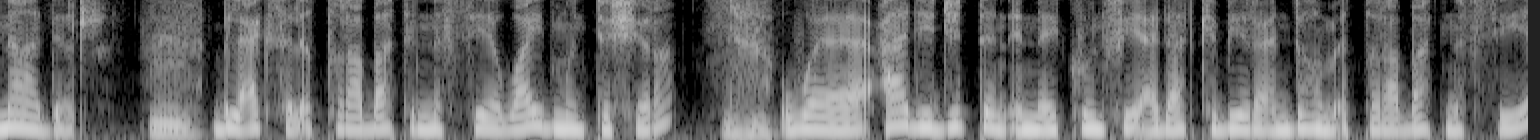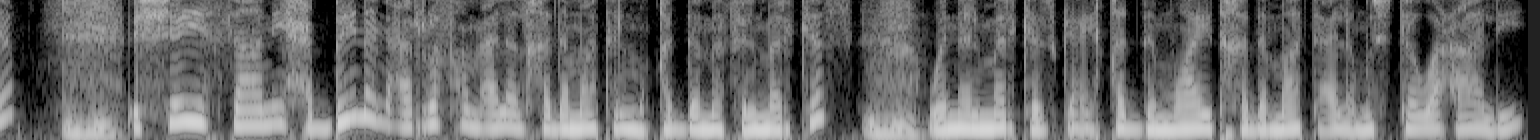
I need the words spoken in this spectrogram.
نادر. بالعكس الاضطرابات النفسية وايد منتشرة. وعادي جدا انه يكون في أعداد كبيرة عندهم اضطرابات نفسية. الشيء الثاني حبينا نعرفهم على الخدمات المقدمة في المركز. وإن المركز قاعد يقدم وايد خدمات على مستوى عالي.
